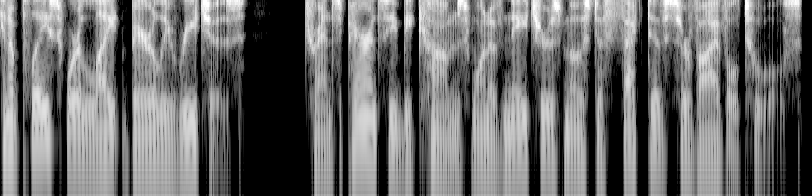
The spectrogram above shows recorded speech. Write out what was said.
In a place where light barely reaches, transparency becomes one of nature's most effective survival tools.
